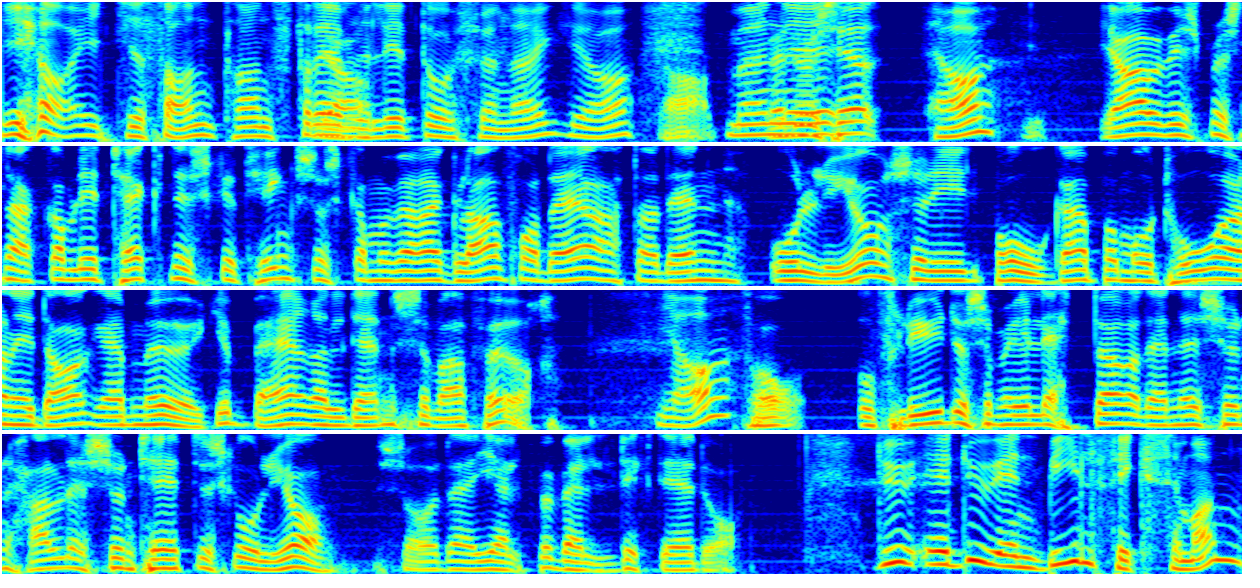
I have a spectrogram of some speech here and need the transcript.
Ja, ikke sant. Han strevde ja. litt da, skjønner jeg. Ja. ja. Men, men, du eh, ser, ja. Ja, hvis vi snakker om litt tekniske ting, så skal vi være glad for det at den olja som de bruker på motorene i dag, er mye bedre enn den som var før. Ja. For å flyte så mye lettere denne halve syntetiske olja, så det hjelper veldig, det da. Du, er du en bilfiksemann?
